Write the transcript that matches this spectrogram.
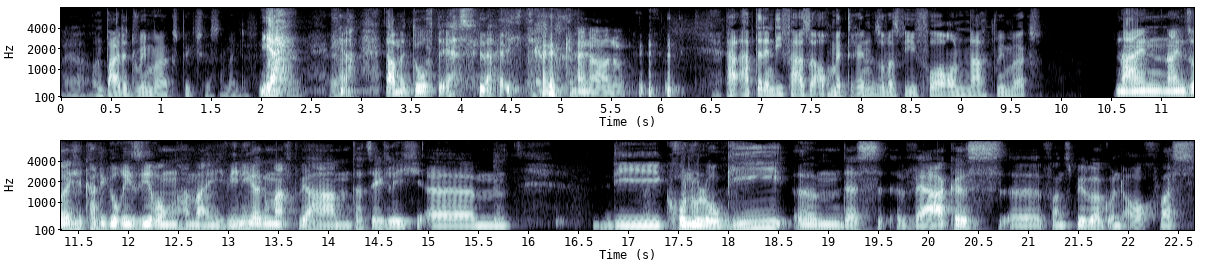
Ja, und beide DreamWorks Pictures im Endeffekt. Ja, ja. ja damit durfte er es vielleicht. Keine Ahnung. Habt ihr denn die Phase auch mit drin? Sowas wie vor und nach DreamWorks? Nein, nein, solche Kategorisierungen haben wir eigentlich weniger gemacht. Wir haben tatsächlich ähm, die Chronologie ähm, des Werkes äh, von Spielberg und auch was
